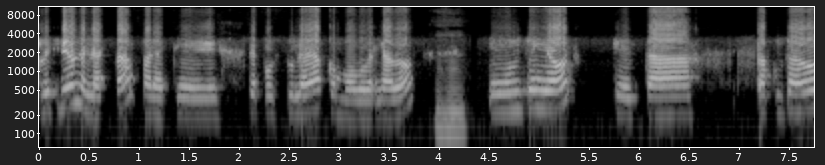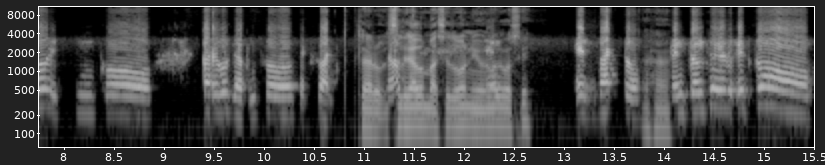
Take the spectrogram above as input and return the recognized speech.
recibieron el acta para que se postulara como gobernador un señor que está acusado de cinco cargos de abuso sexual. Claro, Salgado Macedonio, ¿no? Algo así. Exacto. Entonces es como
